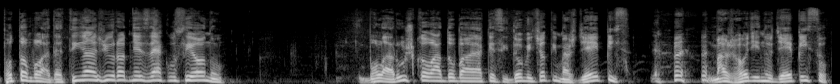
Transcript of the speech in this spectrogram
Potom bola, ty máš, Juro, dnes nejakú sionu. Bola rušková doba, aké si doby, čo ty máš, dejepis? máš hodinu dejepisu.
